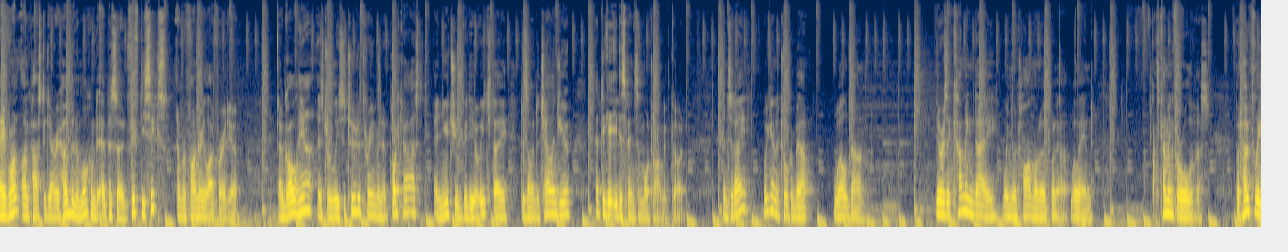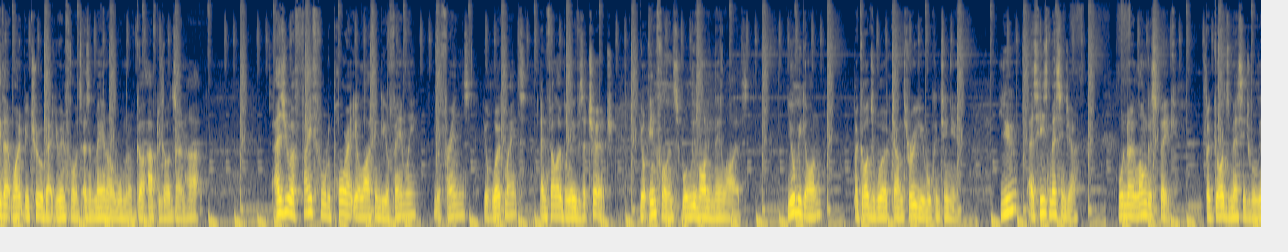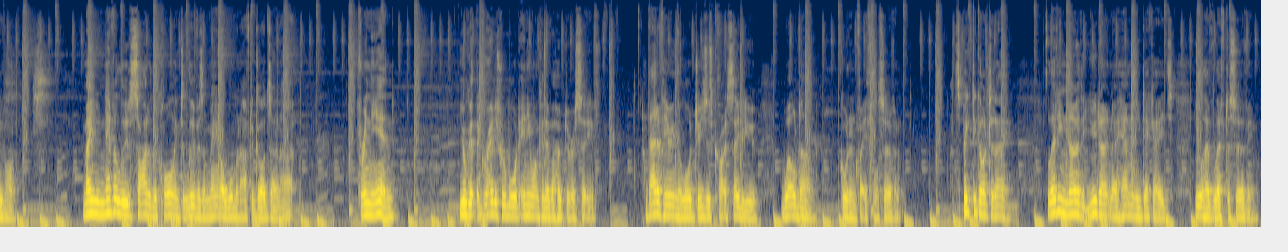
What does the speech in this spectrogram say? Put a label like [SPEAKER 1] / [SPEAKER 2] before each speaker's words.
[SPEAKER 1] Hey everyone, I'm Pastor Gary Hoban and welcome to episode 56 of Refinery Life Radio. Our goal here is to release a two to three minute podcast and YouTube video each day designed to challenge you and to get you to spend some more time with God. And today we're going to talk about well done. There is a coming day when your time on earth uh, will end. It's coming for all of us, but hopefully that won't be true about your influence as a man or a woman of God after God's own heart. As you are faithful to pour out your life into your family, your friends, your workmates, and fellow believers at church, your influence will live on in their lives. You'll be gone, but God's work done through you will continue. You, as His messenger, will no longer speak, but God's message will live on. May you never lose sight of the calling to live as a man or woman after God's own heart. For in the end, you'll get the greatest reward anyone could ever hope to receive that of hearing the Lord Jesus Christ say to you, Well done, good and faithful servant. Speak to God today. Let Him know that you don't know how many decades you will have left to serve Him,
